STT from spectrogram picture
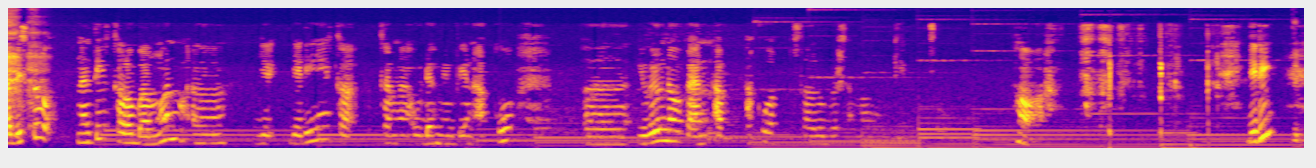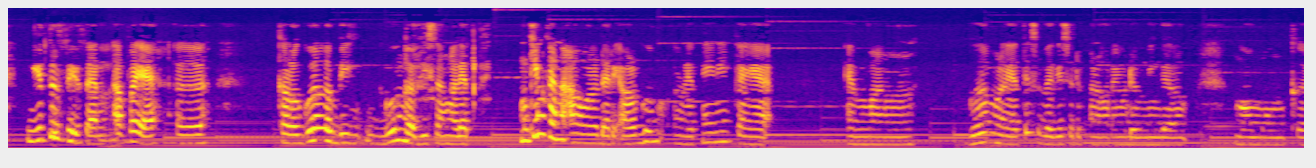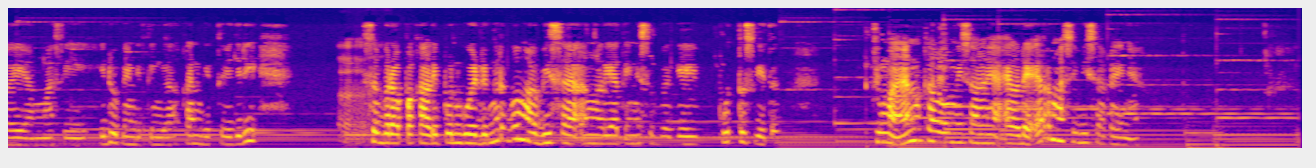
Habis itu nanti kalau bangun j- jadi ka- karena udah mimpiin aku eh, you will know kan aku selalu bersama gitu. Oh. jadi gitu sih san. Apa ya eh, kalau gue lebih gue nggak bisa ngeliat mungkin karena awal dari awal gue ngeliatnya ini kayak emang gue melihatnya sebagai sudut pandang orang yang udah meninggal ngomong ke yang masih hidup yang ditinggalkan gitu ya. Jadi Eh, seberapa kali pun gue denger gue nggak bisa ngelihat ini sebagai putus gitu. Cuman kalau misalnya LDR masih bisa kayaknya.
